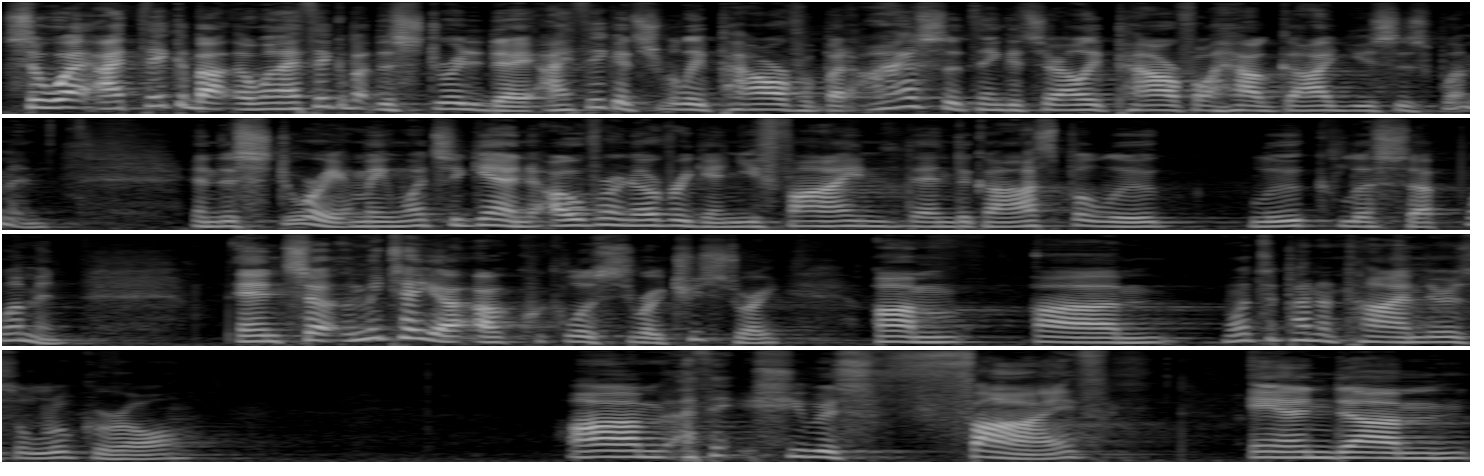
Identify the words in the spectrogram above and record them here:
So what I think about when I think about this story today, I think it's really powerful, but I also think it's really powerful how God uses women in this story. I mean, once again, over and over again, you find in the Gospel Luke, Luke lists up women. And so let me tell you a, a quick little story, true story. Um, um, once upon a time, there was a little girl. Um, I think she was five, and um,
